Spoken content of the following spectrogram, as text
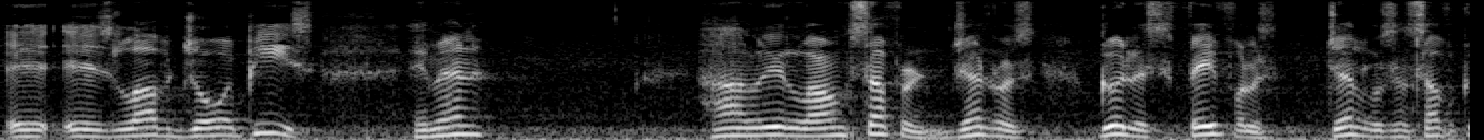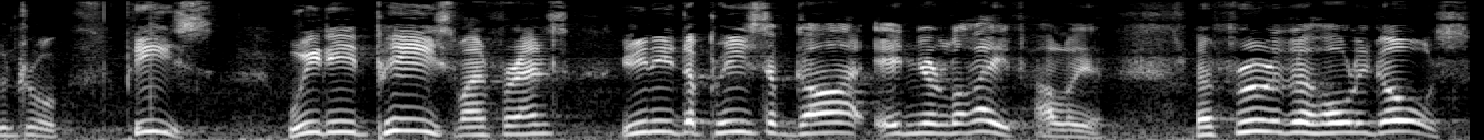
is love, joy, peace. Amen. Hallelujah. Long suffering, gentleness, goodness, faithfulness, gentleness, and self control. Peace. We need peace, my friends. You need the peace of God in your life. Hallelujah. The fruit of the Holy Ghost.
